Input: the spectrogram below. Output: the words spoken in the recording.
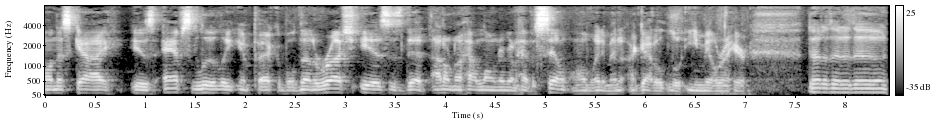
on this guy is absolutely impeccable. Now the rush is is that I don't know how long they're going to have a sale on. Wait a minute, I got a little email right here. Da, da, da,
